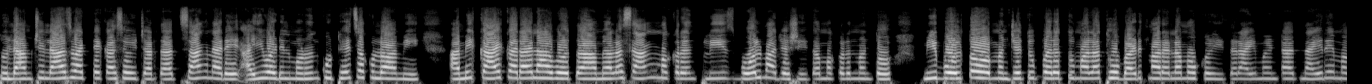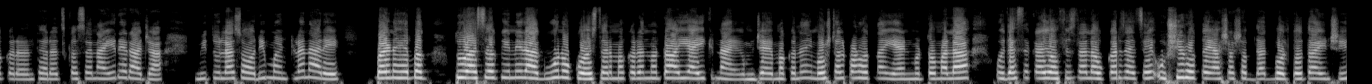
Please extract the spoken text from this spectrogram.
तुला आमची लाज वाटते का? असं विचारतात. सांग ना रे आई वडील म्हणून कुठे चकलो आम्ही? आम्ही काय करायला हवं होतं? आम्हाला सांग मकरंद प्लीज बोल माझ्याशी. तर मकरंद म्हणतो मी बोलतो म्हणजे तू परत तुम्हाला थोबाडीत मारायला मोकळी. तर आई म्हणतात नाही रे मकरंद खरंच कसं नाही रे राजा? मी तुला सॉरी म्हंटल ना रे. पण हे बघ तू असं की नाही रागवू नकोस तर मकरन म्हणतो आई ऐक नाही म्हणजे मकरन इमोशनल पण होत नाही आणि म्हणतो मला उद्या सकाळी ऑफिसला लवकर जायचंय उशीर होतोय अशा शब्दात बोलतो तो आईशी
